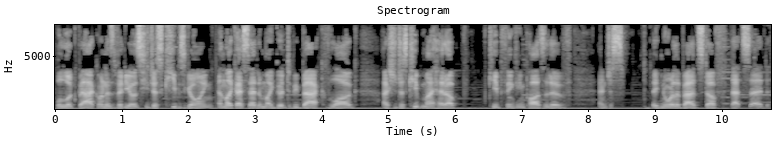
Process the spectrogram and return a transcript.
will look back on his videos, he just keeps going. And like I said in my good to be back vlog, I should just keep my head up, keep thinking positive, and just ignore the bad stuff. That said,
